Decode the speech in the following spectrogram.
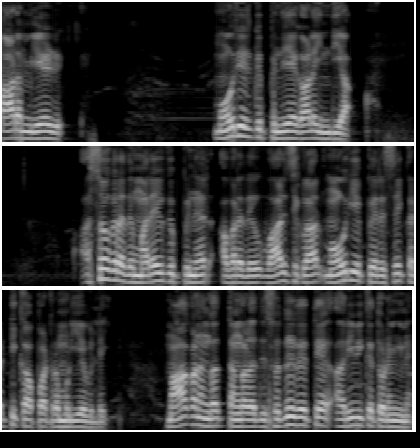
பாடம் ஏழு. மௌரியருக்கு பிந்தைய கால இந்தியா. அசோகரது மறைவுக்கு பின்னர் அவரது வாரிசுகளால் மௌரிய பேரரசை கட்டி காப்பாற்ற முடியவில்லை. மாகாணங்கள் தங்களது சுதந்திரத்தை அறிவிக்கத் தொடங்கின.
